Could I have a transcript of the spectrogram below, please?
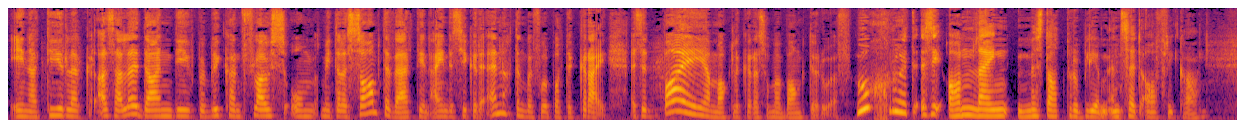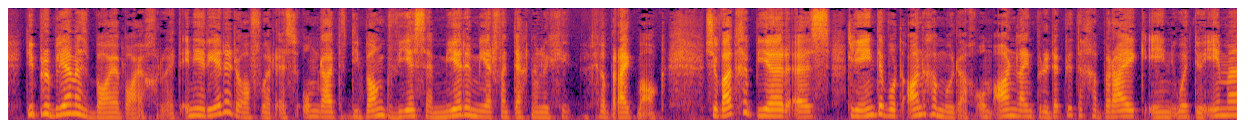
en natuurlik as hulle dan die publiek kan flous om met hulle saam te werk, werk ten einde sekere inligting byvoorbeeld te kry, is dit baie makliker as om 'n bank te roof. Hoe groot is die aanlyn misdaadprobleem in Suid-Afrika? Die probleem is baie baie groot en die rede daarvoor is omdat die bankwese meer en meer van tegnologie gebruik maak. So wat gebeur is kliënte word aangemoedig om aanlyn produkte te gebruik en OTM'e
